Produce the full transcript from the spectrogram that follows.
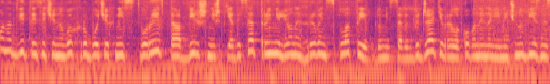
Понад дві тисячі нових робочих місць створив та більш ніж 53 мільйони гривень сплатив до місцевих бюджетів релокований на Вінниччину бізнес.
